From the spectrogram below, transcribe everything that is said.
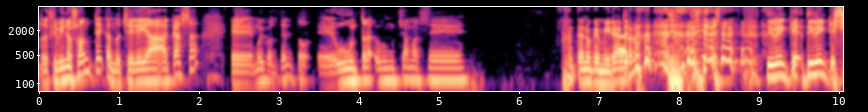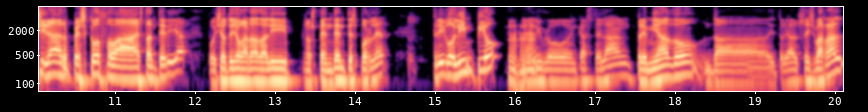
recibinos onte cando cheguei a, a casa, eh moi contento. Eh un tra... un chamase Teno que mirar. tiven que tiven que xirar pescozo á estantería, pois xa o teño guardado ali nos pendentes por ler Trigo Limpio, uh -huh. un libro en castelán, premiado da editorial Seis Barral,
